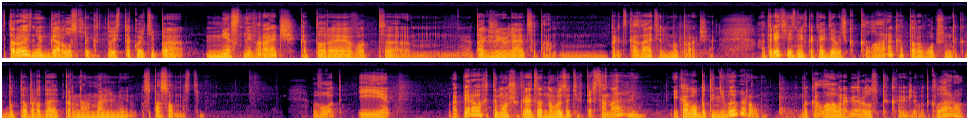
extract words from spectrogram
Второй из них Гаруспик, то есть такой типа местный врач, который вот эм, также является там предсказателем и прочее. А третий из них такая девочка Клара, которая, в общем-то, как будто обладает паранормальными способностями. Вот. И, во-первых, ты можешь играть за одного из этих персонажей, и кого бы ты ни выбрал, бакалавра, Гаруспика или вот Клару,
